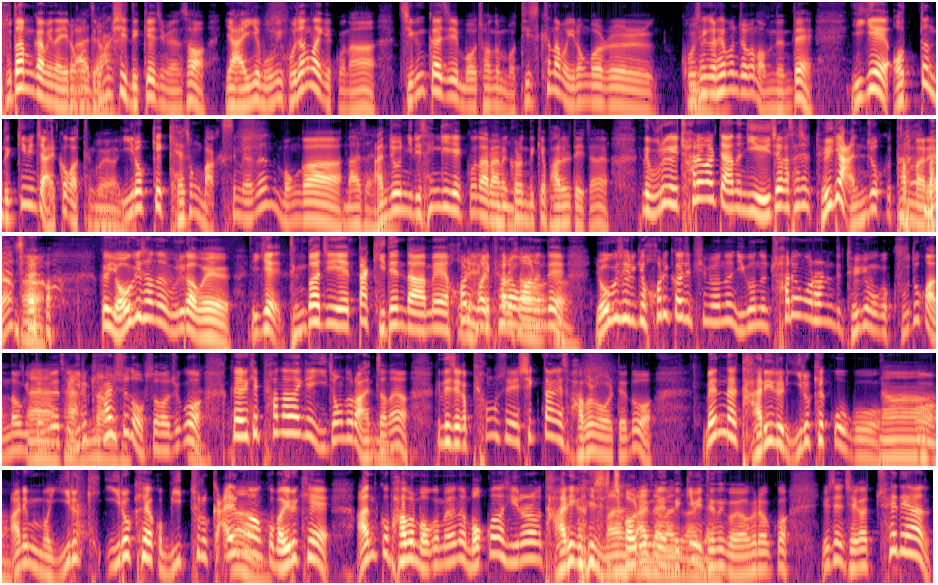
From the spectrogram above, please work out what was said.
부담감이나 이런 맞아요. 것들이 확실히 느껴지면서 야 이게 몸이 고장 나겠구나. 지금까지 뭐 저는 뭐 디스크나 뭐 이런 거를 고생을 음. 해본 적은 없는데 이게 어떤 느낌인지 알 것 같은 거예요. 음. 이렇게 계속 막 쓰면은 뭔가 맞아요. 안 좋은 일이 생기겠구나라는 음. 그런 느낌 받을 때 있잖아요. 근데 우리가 이 촬영할 때 아는 이 의자가 사실 되게 안 좋단 말이에요. 어. 그 여기서는 우리가 왜 이게 등받이에 딱 기댄 다음에 허리 이렇게 펴라고 펴서, 하는데 어. 여기서 이렇게 허리까지 피면은 이거는 촬영을 하는데 되게 뭔가 구도가 안 나오기 아, 때문에 잘안 이렇게 할. 수도 없어가지고 네. 그냥 이렇게 편안하게 이 정도로 앉잖아요. 근데 제가 평소에 식당에서 밥을 먹을 때도 맨날 다리를 이렇게 꼬고 아. 어, 아니면 뭐 이렇게 이렇게 해갖고 밑으로 깔고 어. 앉고 막 이렇게 앉고 밥을 먹으면은 먹고 나서 일어나면 다리가 이제 맞아, 저리는 맞아, 맞아, 느낌이 맞아. 드는 거예요. 그래갖고 요새는 제가 최대한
